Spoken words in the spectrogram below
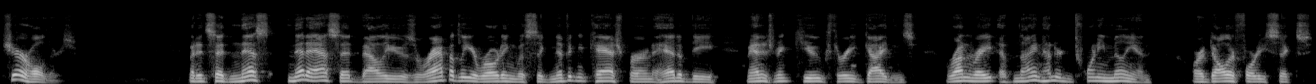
shareholders. But it said net, net asset value is rapidly eroding with significant cash burn ahead of the management Q3 guidance run rate of 920 million or $1.46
